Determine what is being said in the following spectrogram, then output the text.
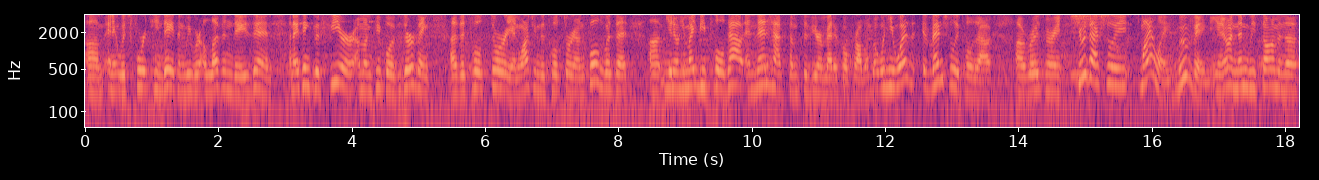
Um, and it was 14 days, and we were 11 days in. And I think the fear among people observing uh, this whole story and watching this whole story unfold was that, um, you know, he might be pulled out and then have some severe medical problem. But when he was eventually pulled out, uh, Rosemary, he was actually smiling, moving, you know, and then we saw him in the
